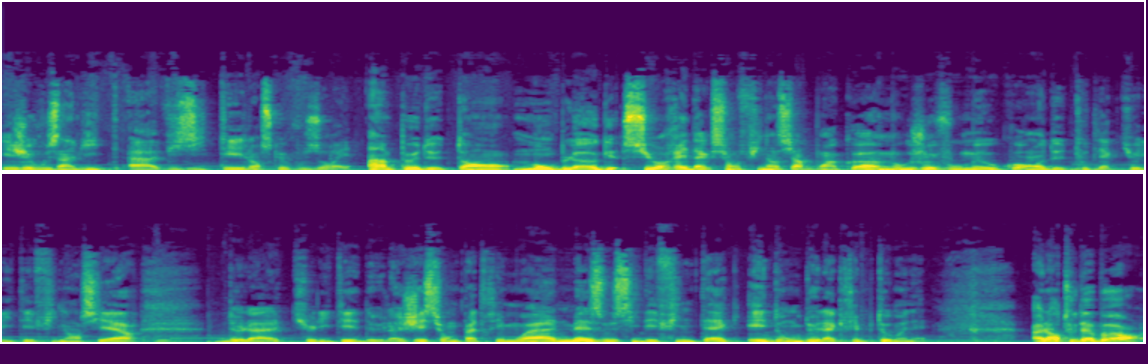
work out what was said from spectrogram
et je vous invite à visiter, lorsque vous aurez un peu de temps, mon blog sur rédactionfinancière.com où je vous mets au courant de toute l'actualité financière, de l'actualité de la gestion de patrimoine, mais aussi des fintechs et donc de la crypto-monnaie. Alors tout d'abord,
